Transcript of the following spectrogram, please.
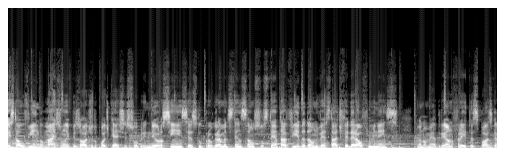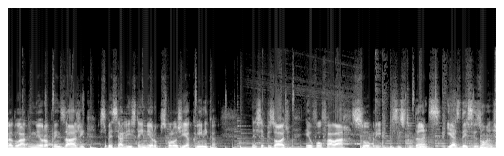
está ouvindo mais um episódio do podcast sobre neurociências do programa de extensão Sustenta a Vida da Universidade Federal Fluminense. Meu nome é Adriano Freitas, pós-graduado em neuroaprendizagem, especialista em neuropsicologia clínica. Neste episódio, eu vou falar sobre os estudantes e as decisões.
